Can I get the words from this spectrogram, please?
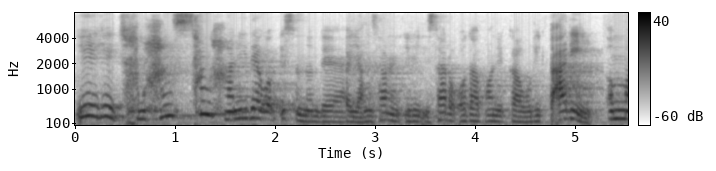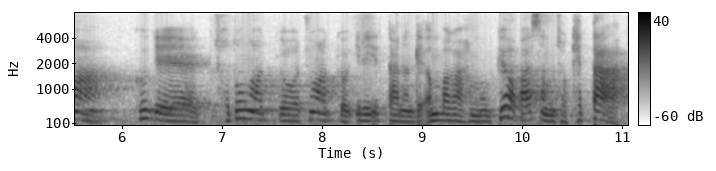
이게 참 항상 한이 되고 있었는데 양산을 이사를 오다 보니까 우리 딸이 엄마 그게 초등학교, 중학교 이래 있다는데 엄마가 한번 배워봤으면 좋겠다.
